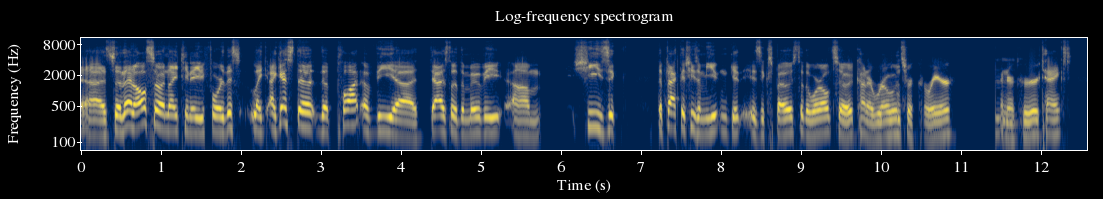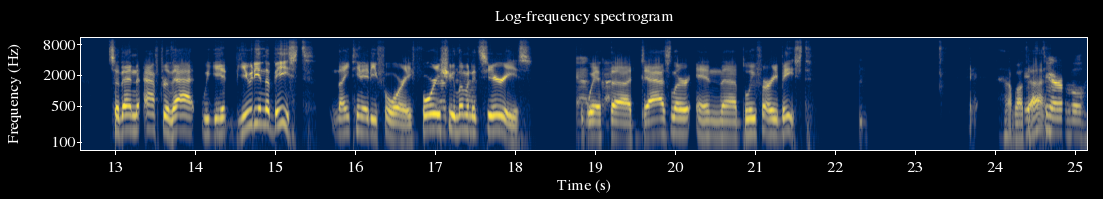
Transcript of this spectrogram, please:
Uh, so then also in 1984, this like I guess the the plot of the uh, Dazzler the movie, um, she's the fact that she's a mutant get, is exposed to the world, so it kind of ruins her career and her career tanks. So then after that, we get Beauty and the Beast, 1984, a four issue limited series Yeah, with uh, Dazzler and uh, Blue Furry Beast. How about that? it's that? terrible.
